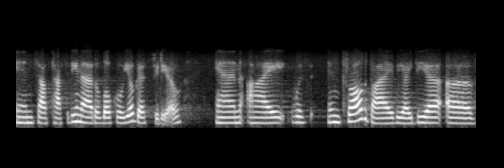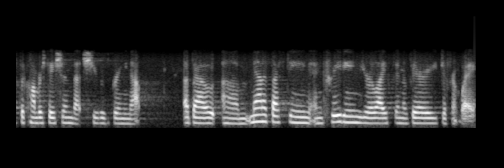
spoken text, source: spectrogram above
in South Pasadena at a local yoga studio, and I was enthralled by the idea of the conversation that she was bringing up about um, manifesting and creating your life in a very different way.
